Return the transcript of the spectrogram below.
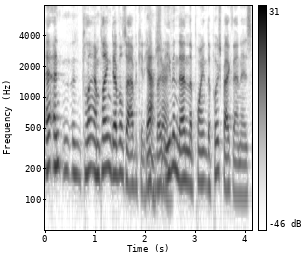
and, and pl- I'm playing devil's advocate here, Yeah, but sure. even then, the point, the pushback then is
